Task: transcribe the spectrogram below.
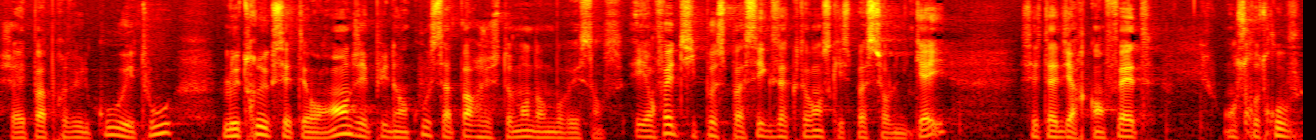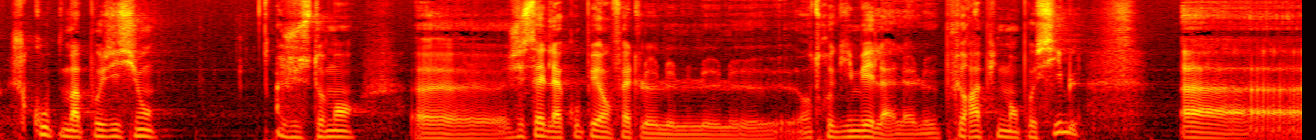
j'avais pas prévu le coup et tout. Le truc, c'était en range, et puis d'un coup, ça part justement dans le mauvais sens. Et en fait, il peut se passer exactement ce qui se passe sur le Nikkei, c'est-à-dire qu'en fait, on se retrouve, je coupe ma position, justement, euh, j'essaie de la couper en fait, le, entre guillemets, le plus rapidement possible. Euh,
